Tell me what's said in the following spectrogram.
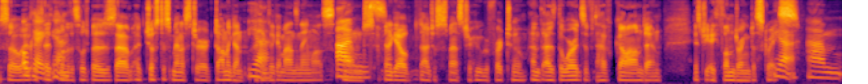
So it- Okay, it's, it's yeah. one of the but it was um, a Justice Minister Donegan. I Yeah. think that man's name was, And- and, Fine Gael uh, Justice Minister who referred to him, and as the words have, have gone on down history, a thundering disgrace. Yeah. Um,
